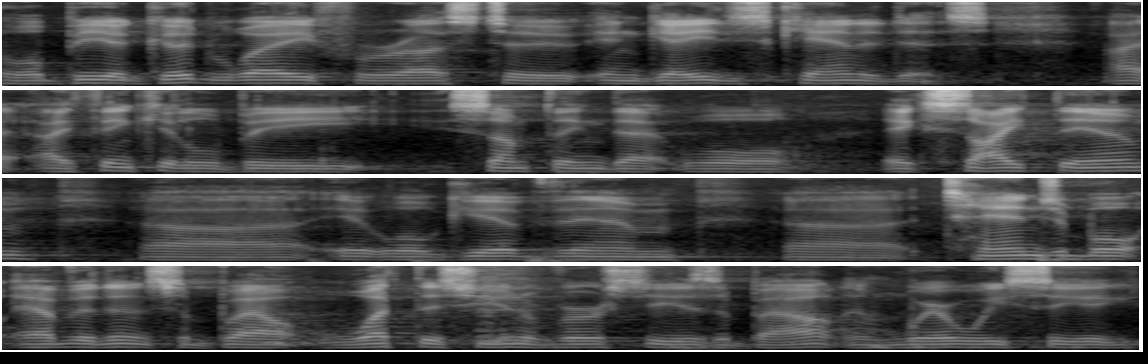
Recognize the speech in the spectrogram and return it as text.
will be a good way for us to engage candidates. I, I think it'll be something that will excite them. Uh, it will give them uh, tangible evidence about what this university is about and where we see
